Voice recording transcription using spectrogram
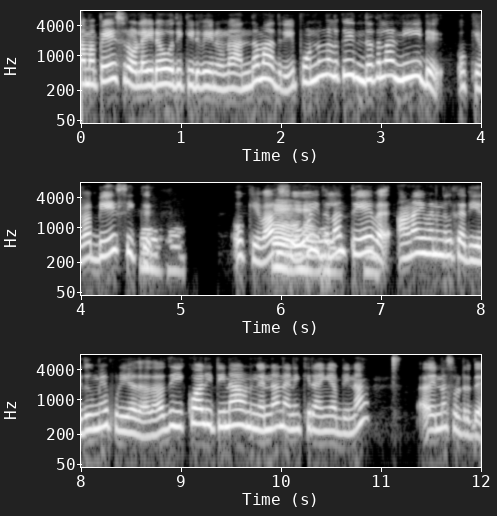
நம்ம பேசுறோம்ல இடஒதுக்கீடு வேணும்னு அந்த மாதிரி பொண்ணுங்களுக்கு இந்த இதெல்லாம் நீடு ஓகேவா பேசிக் ஓகேவா சோ இதெல்லாம் தேவை. ஆனா இவனுங்களுக்கு அது எதுவுமே புரியாது. அதாவது ஈக்குவாலிட்டினா அவனுங்க என்ன நினைக்கிறாங்க அப்படின்னா என்ன சொல்றது?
